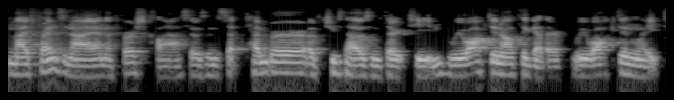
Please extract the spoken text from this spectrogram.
my friends and I on the first class, it was in September of 2013. We walked in all together. We walked in late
